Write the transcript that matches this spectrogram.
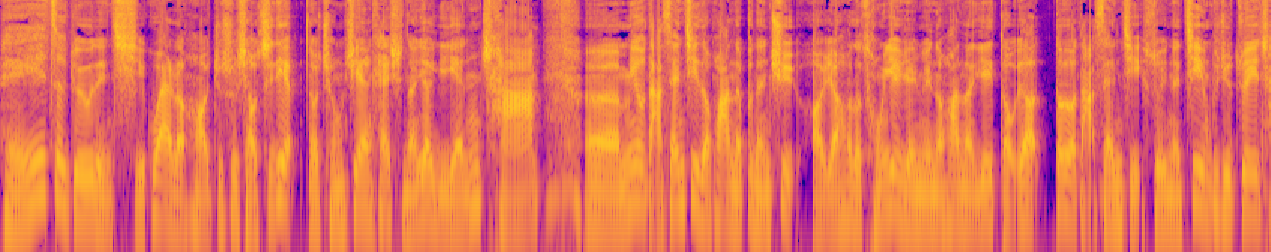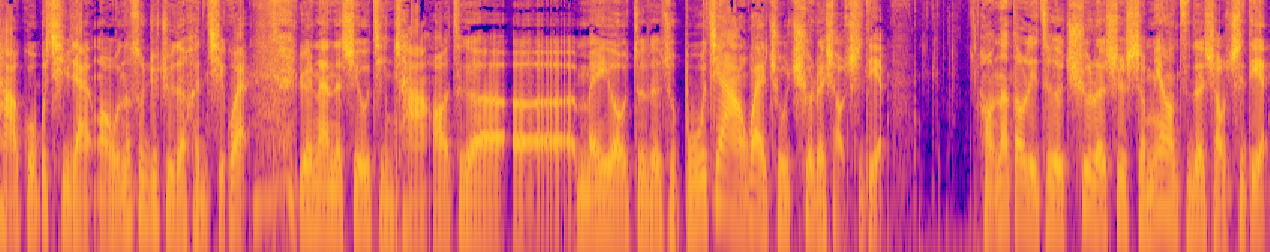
哎，这就有点奇怪了哈。就说小吃店，呃，从现在开始呢要严查，呃，没有打三剂的话呢不能去啊。然后呢，从业人员的话呢也都要都要打三剂，所以呢进一步去追查，果不其然哦，我那时候就觉得很奇怪，原来呢是有警察啊，这个呃没有这个说不假外出去了小吃店。好，那到底这个去了是什么样子的小吃店？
